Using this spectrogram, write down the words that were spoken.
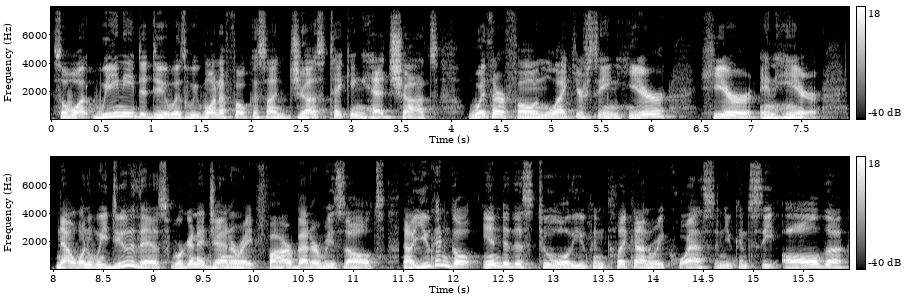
So what we need to do is we want to focus on just taking headshots with our phone like you're seeing here, here, and here. Now, when we do this, we're going to generate far better results. Now, you can go into this tool, you can click on request, and you can see all the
